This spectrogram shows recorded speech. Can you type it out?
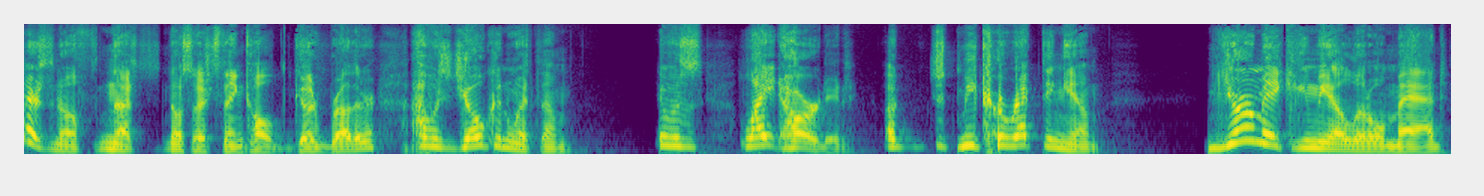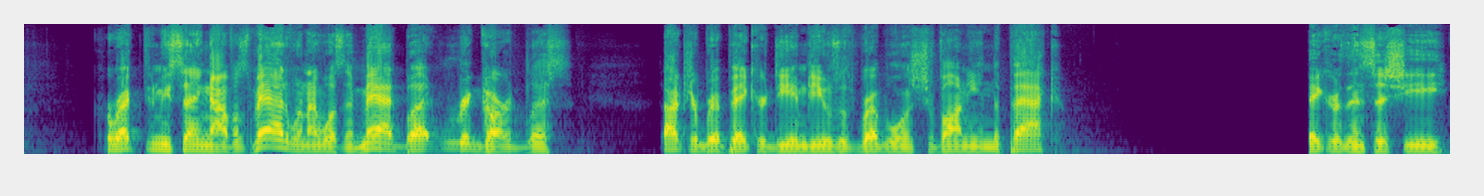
"There's no no, no such thing called good brother." I was joking with him. It was lighthearted, uh, just me correcting him. You're making me a little mad, correcting me, saying I was mad when I wasn't mad. But regardless, Dr. Britt Baker, DMD, was with Rebel and Schiavone in the pack. Baker then says she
